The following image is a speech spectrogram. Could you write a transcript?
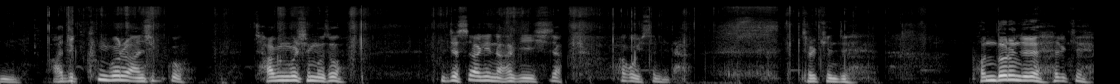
음, 아주 큰 거를 안 심고 작은 걸 심어서 이제 싹이 나기 시작하고 있습니다. 저렇게 이제 번도는 이제 이렇게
